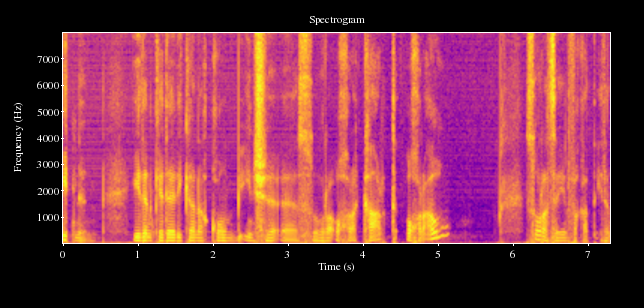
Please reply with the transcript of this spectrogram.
اثنان إذا كذلك نقوم بإنشاء صورة أخرى كارت أخرى أو صورتين فقط. إذا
